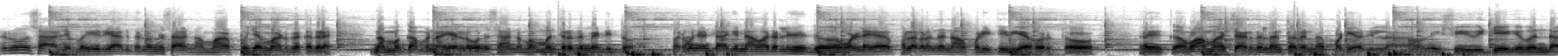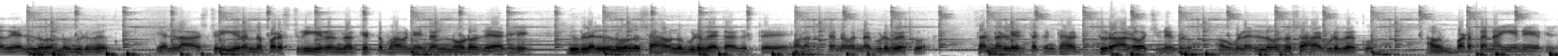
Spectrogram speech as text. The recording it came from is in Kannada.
ಆದ್ರೂ ಸಹ ಅಲ್ಲಿ ಬಹಿರ್ಯಾಗದಲ್ಲೂ ಸಹ ನಾವು ಪೂಜೆ ಮಾಡಬೇಕಾದ್ರೆ ನಮ್ಮ ಗಮನ ಎಲ್ಲವೂ ಸಹ ನಮ್ಮ ಮಂತ್ರದ ಮೇಲಿದ್ದು. ಪರ್ಮನೆಂಟ್ ಆಗಿ ನಾವು ಅದರಲ್ಲಿ ಇದು ಒಳ್ಳೆಯ ಫಲಗಳನ್ನು ನಾವು ಪಡಿತೀವಿಯೇ ಹೊರತು ವಾಮಾಚಾರದಲ್ಲಿ ಅಂಥದನ್ನು ಪಡೆಯೋದಿಲ್ಲ. ಅವನಿಗೆ ಈ ಶ್ರೀವಿದ್ಯೆಗೆ ಬಂದಾಗ ಎಲ್ಲವನ್ನು ಬಿಡಬೇಕು. ಎಲ್ಲ ಸ್ತ್ರೀಯರನ್ನು, ಪರಸ್ತ್ರೀಯರನ್ನು, ಕೆಟ್ಟ ಭಾವನೆಯಿಂದ ನೋಡೋದೇ ಆಗಲಿ ಇವುಗಳೆಲ್ಲವನ್ನು ಸಹ ಅವನು ಬಿಡಬೇಕಾಗುತ್ತೆ. ಒಳಕತನವನ್ನು ಬಿಡಬೇಕು. ತನ್ನಲ್ಲಿರ್ತಕ್ಕಂತಹ ದುರಾಲೋಚನೆಗಳು ಅವುಗಳೆಲ್ಲವನ್ನು ಸಹ ಬಿಡಬೇಕು. ಅವನ ಬಡತನ ಏನೇ ಇರಲಿ.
